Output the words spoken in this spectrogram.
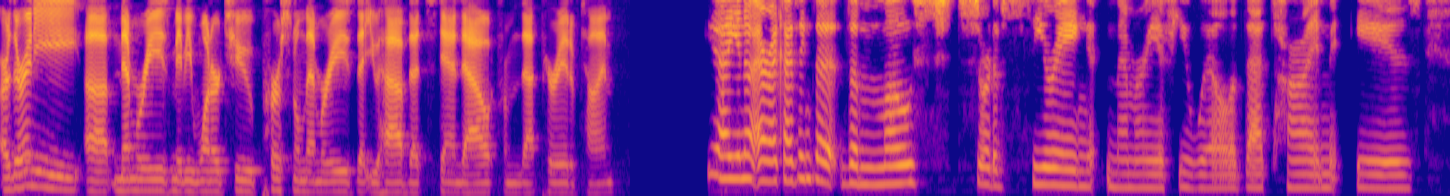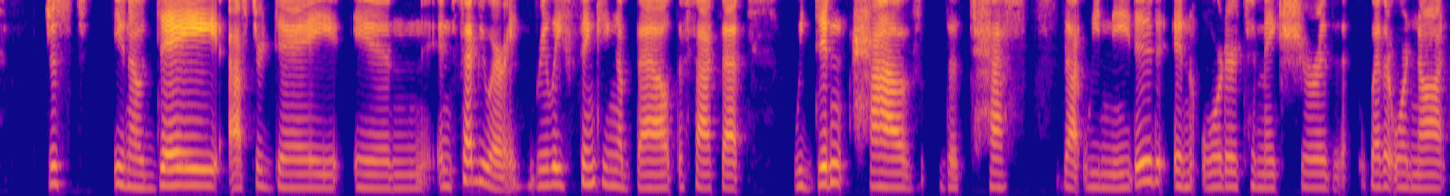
Are there any uh, memories, maybe one or two personal memories that you have that stand out from that period of time? Yeah, you know, Eric, I think that the most sort of searing memory, if you will, of that time is just you know day after day in in February, really thinking about the fact that we didn't have the tests that we needed in order to make sure that whether or not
